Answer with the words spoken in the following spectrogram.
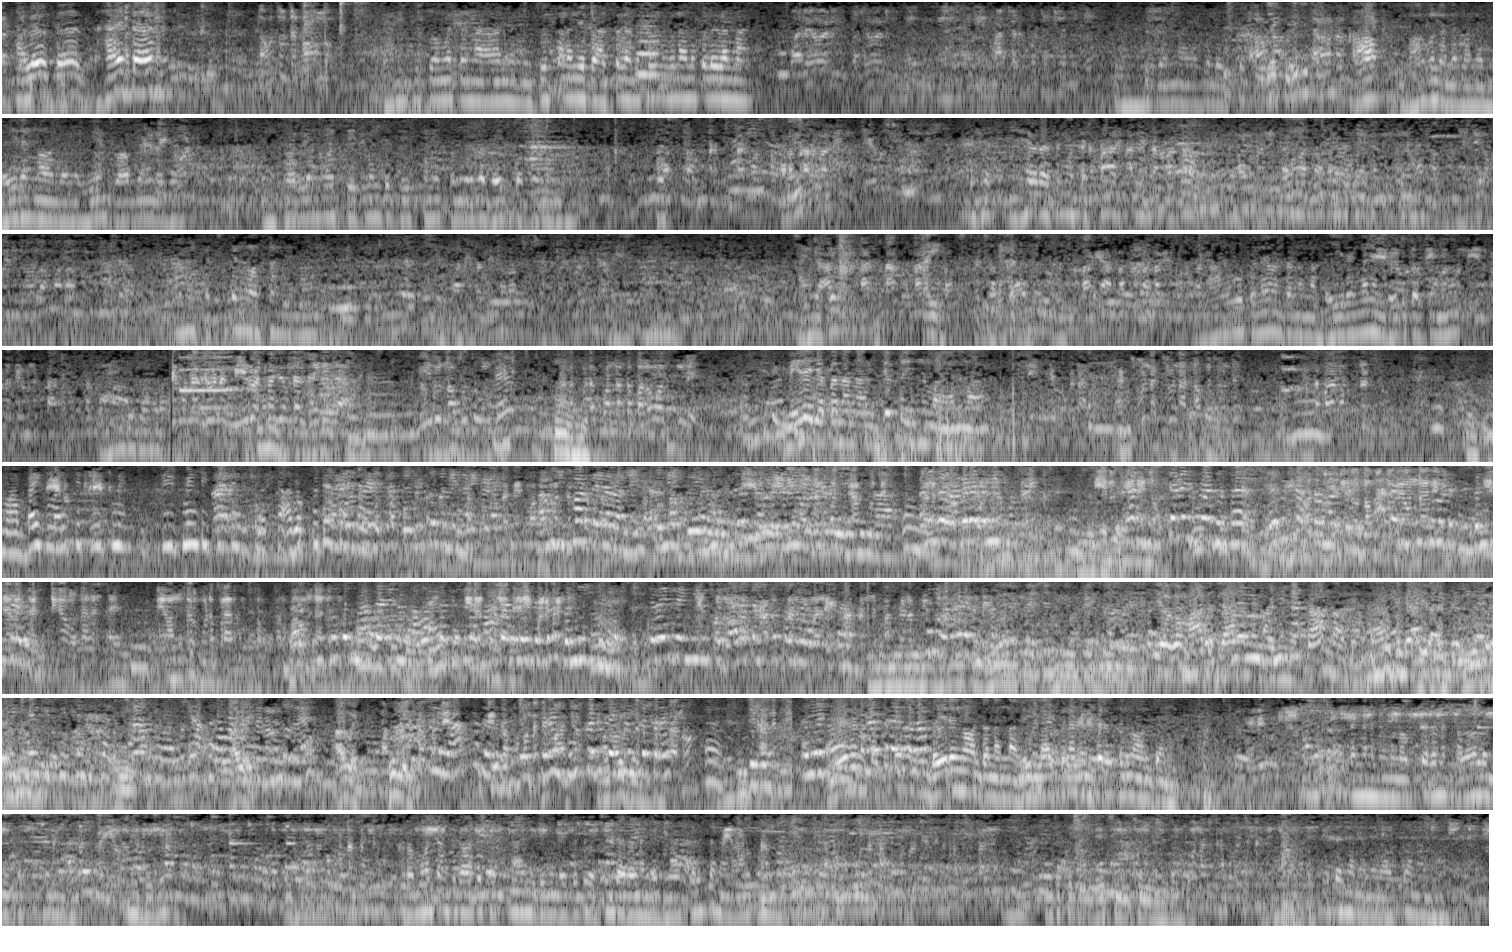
Hello sir. Hi sir. Thank you so much అన్న. నేను చూస్తానని చెప్పి అస్సలు అనుకోను అనుకోలేదన్నా. భలేవాడి భలేవాడి. నేను నేను- నేను మాట్లాడిపోతే ఎట్లా నీతో అన్న, అసలు బా- బాగున్నాను మన ధైర్యంగా ఉన్నాను ఏం ప్రాబ్లం లేదు. నేను త్వరలోనే ట్రీట్మెంట్ తీసుకుని తొందరగా బయటకు వస్తున్నాను. ఫస్ట్ ఖచ్చితంగా ఖచ్చితంగా వస్తాను. నాలుగుతూనే ఉంటాను నా ధైర్యంగా నేను బయటకు వస్తాను. థ్యాంక్ యూ సో మచ్ మీరు ధైర్యంగా నవ్వుతూ ఉంటే కూడా కొన్నంత బలం వస్తుంది. మీరే చెప్పండి అన్న నేను చెప్తే ఇది మా అమ్మ. నేను చెప్తున్నాను. నాకు చూడు నాకు చూడు నాకు నవ్వు చూడండి ఎంత బాగా నవ్వుతున్నాడు మా అబ్బాయికి మంచి ట్రీట్మెంట్ ట్రీట్మెంట్ ఇప్పించండి సార్. మీరు అలా గట్టిగా ఉండాలంటే మేమందరం కూడా ప్రార్థిస్తాం బాగుండాలి ధైర్యంగా ఉంటాను అన్న వీళ్ళు లేకపోయినా నేను ఖచ్చితంగా ఉంటాను ఖచ్చితంగా మిమ్మల్ని ఒకసారి కలవాలని ఖచ్చితంగా ప్రమోషన్స్ కాబట్టి ఖచ్చితంగా దీని దగ్గరికి వచ్చింటారని మీకు నాకు తెలుసు నేను అనుకున్నాను ఖచ్చితంగా నేను వస్తాను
